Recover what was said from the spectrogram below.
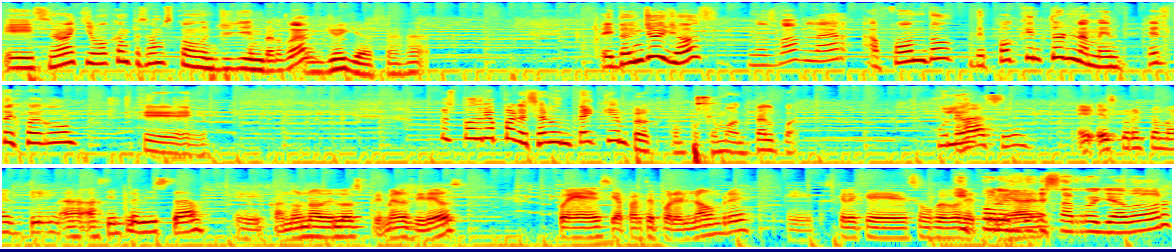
Y si no me equivoco, empezamos con Yujin, ¿verdad? Con Yuyos, ajá. Y Don Yuyos nos va a hablar a fondo de Pokémon Tournament. Este juego que. Pues podría parecer un Tekken, pero con Pokémon, tal cual. Julio. Ah, sí, e- es correcto, Martín. A, a simple vista, eh, cuando uno ve los primeros videos, pues, y aparte por el nombre, eh, pues cree que es un juego y de por el desarrollador.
